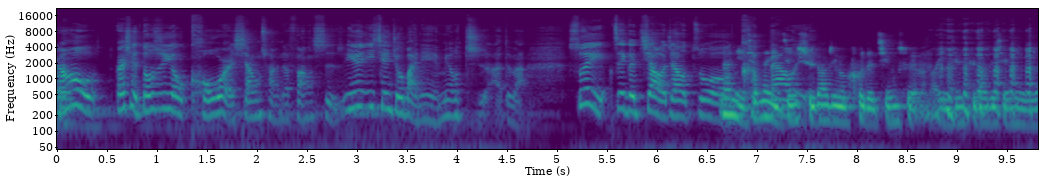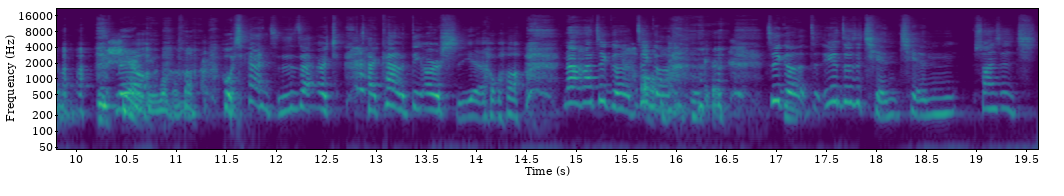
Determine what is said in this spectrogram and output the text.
然后而且都是用口耳相传的方式，因为一千九百年也没有纸啊，对吧？所以这个教叫做。那你现在已经学到这个课的精髓了吗？已经学到这些内容？你 share 给我们吧。我现在只是在二才看了第二十页，好不好？那他这个这个、oh. 这个，因为这是前前算是前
